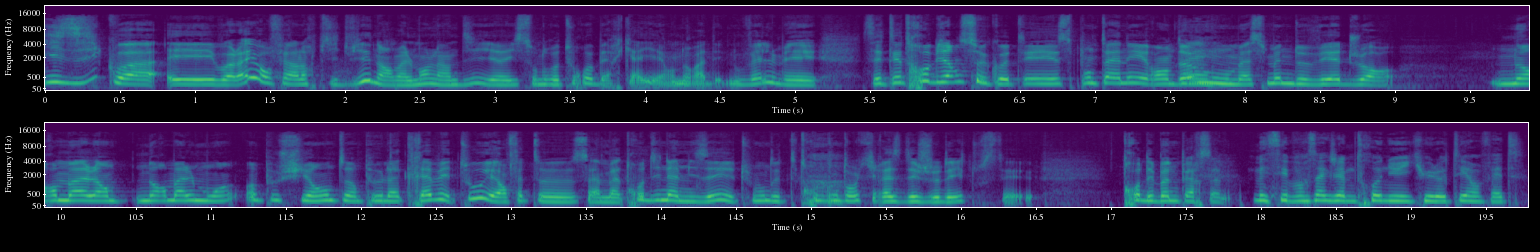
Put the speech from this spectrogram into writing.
Easy, quoi. Et voilà, ils vont faire leur petite vie. Normalement, lundi, euh, ils sont de retour au Bercail et on aura des nouvelles, mais c'était trop bien ce côté spontané et random Ouais. où ma semaine devait être genre normal, un- normal moins, un peu chiante, un peu la crève et tout. Et en fait, euh, ça m'a trop dynamisé et tout le monde était trop content qu'il reste déjeuner. Tout c'était trop des bonnes personnes. Mais c'est pour ça que j'aime trop Nuit culottée en fait.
